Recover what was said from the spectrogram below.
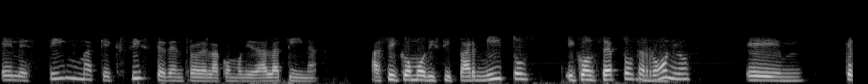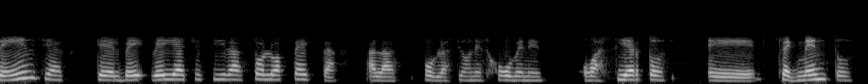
el estigma que existe dentro de la comunidad latina, así como disipar mitos y conceptos erróneos, em, creencias que el VIH-Sida solo afecta a las poblaciones jóvenes o a ciertos eh, segmentos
